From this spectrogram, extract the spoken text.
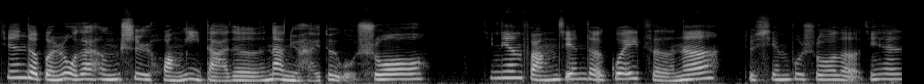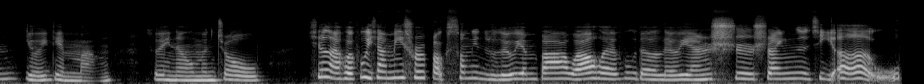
今天的本日我在哼是黄义达的《那女孩对我说》。今天房间的规则呢，就先不说了。今天有一点忙，所以呢，我们就先来回复一下 MixerBox 上面的留言吧。我要回复的留言是声音日记二二五，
